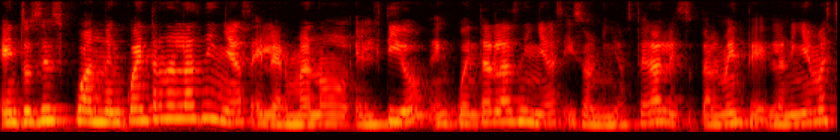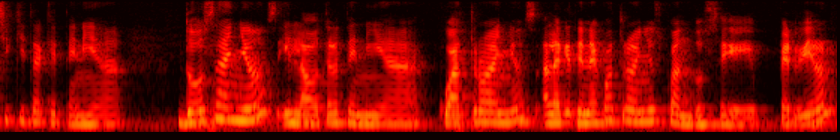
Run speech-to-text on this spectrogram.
Entonces, cuando encuentran a las niñas, el hermano, el tío, encuentra a las niñas y son niñas ferales totalmente. La niña más chiquita que tenía dos años y la otra tenía cuatro años. A la que tenía cuatro años cuando se perdieron,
